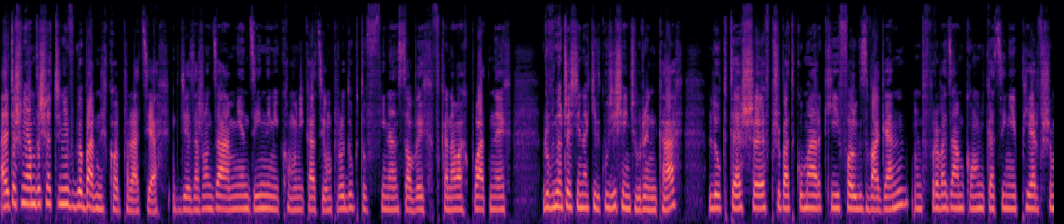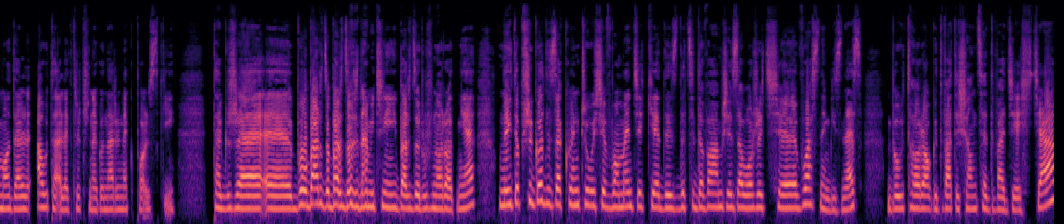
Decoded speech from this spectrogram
ale też miałam doświadczenie w globalnych korporacjach, gdzie zarządzałam między innymi komunikacją produktów finansowych w kanałach płatnych, równocześnie na kilkudziesięciu rynkach, lub też e, w przypadku marki Volkswagen wprowadzałam komunikacyjnie pierwszy model auta elektrycznego na rynek polski. Także e, było bardzo, bardzo dynamicznie i bardzo różnorodnie. No i te przygody zakończyły się w momencie, kiedy zdecydowałam się założyć e, własny biznes. Był to rok 2020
